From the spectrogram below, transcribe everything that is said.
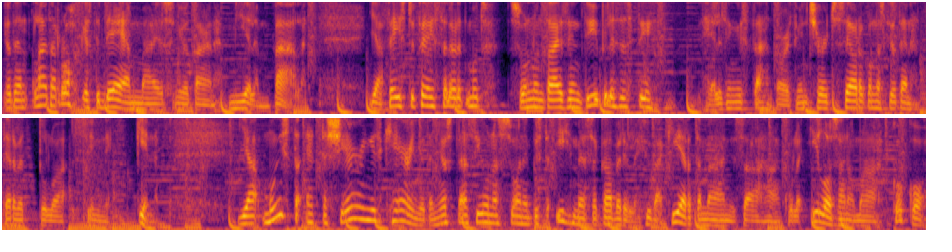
joten laita rohkeasti DM, jos on jotain mielen päällä. Ja face to face löydät mut sunnuntaisin tyypillisesti Helsingistä Northwind Church-seurakunnasta, joten tervetuloa sinnekin. Ja muista, että sharing is caring, joten jos tää siunas sua, niin pistä ihmeessä kaverille hyvä kiertämään ja saadaan kuule ilosanomaa koko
